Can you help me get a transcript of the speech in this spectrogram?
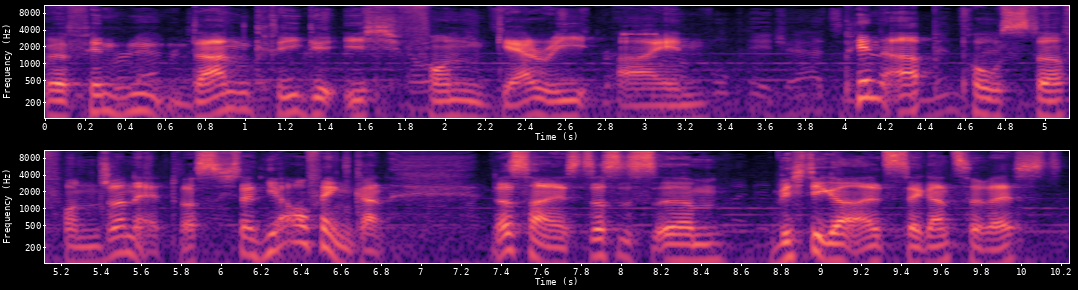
äh, finden, dann kriege ich von Gary ein Pin-Up-Poster von Jeanette, was ich dann hier aufhängen kann. Das heißt, das ist ähm, wichtiger als der ganze Rest.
